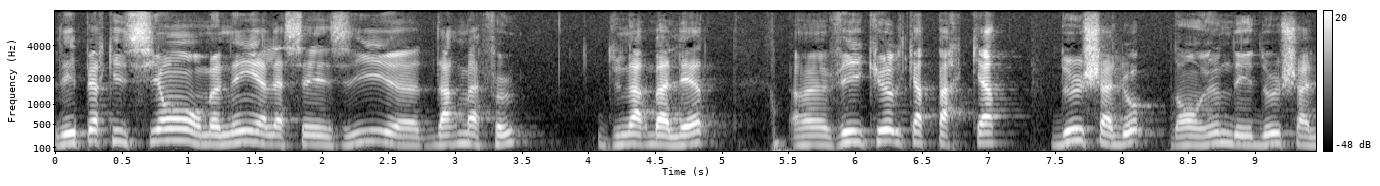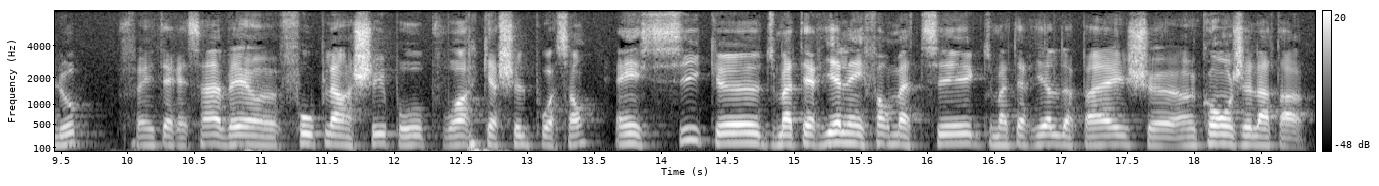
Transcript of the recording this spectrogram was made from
Les perquisitions ont mené à la saisie euh, d'armes à feu, d'une arbalète, un véhicule 4x4, deux chaloupes, dont une des deux chaloupes, fait intéressant, avait un faux plancher pour pouvoir cacher le poisson, ainsi que du matériel informatique, du matériel de pêche, euh, un congélateur.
